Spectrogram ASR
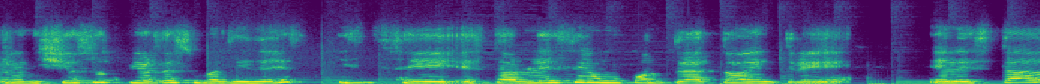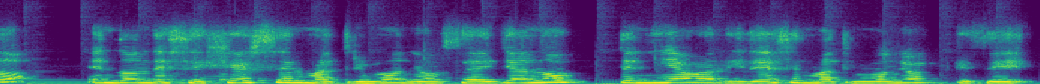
religioso pierde su validez y se establece un contrato entre el Estado en donde se ejerce el matrimonio. O sea, ya no tenía validez el matrimonio que se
